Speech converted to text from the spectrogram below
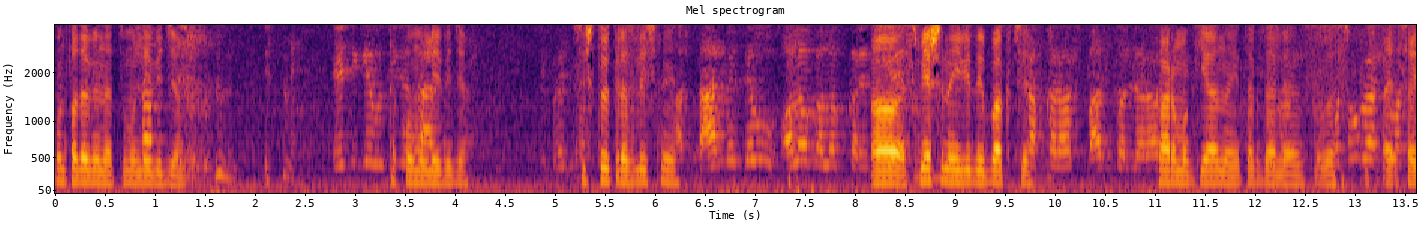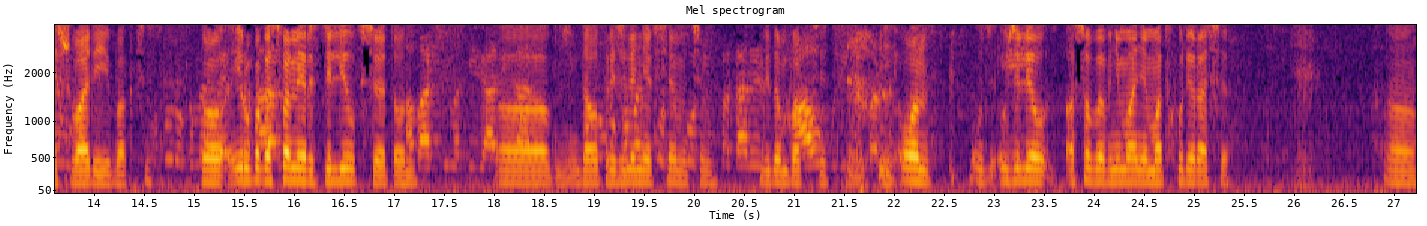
Он подобен этому лебедю такому лебедю. Существуют различные а, э, смешанные виды бхакти, карма, гьяна и так далее, сайшвари и бхакти. Но Ирупа Госвами разделил все это, он э, дал определение всем этим видам бхакти. И он уделил особое внимание Мадхури расе. Э,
